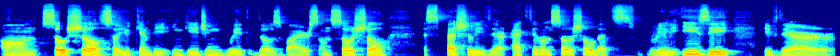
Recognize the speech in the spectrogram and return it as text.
on social, so you can be engaging with those buyers on social, especially if they're active on social. That's really easy. If they're,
